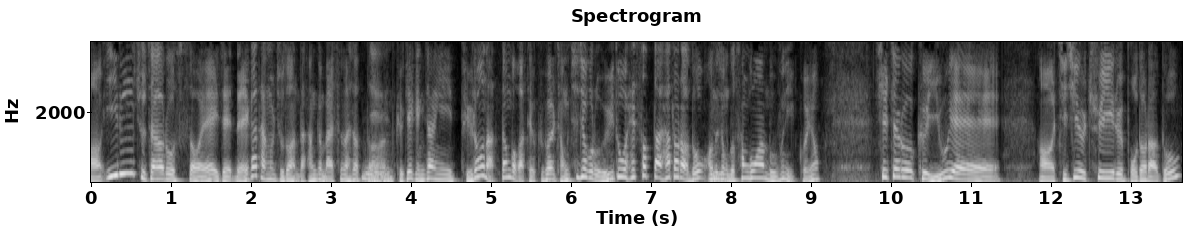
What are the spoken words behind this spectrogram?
어 1위 주자로서의 이제 내가 당을 주도한다. 방금 말씀하셨던 네. 그게 굉장히 드러났던 것 같아요. 그걸 정치적으로 의도했었다 하더라도 어느 음. 정도 성공한 부분이 있고요. 실제로 그 이후에 어, 지지율 추이를 보더라도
